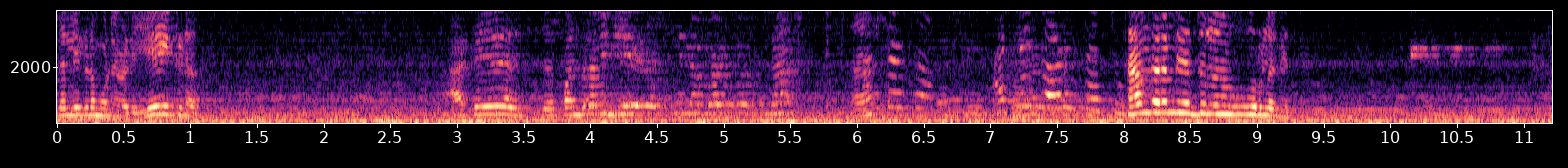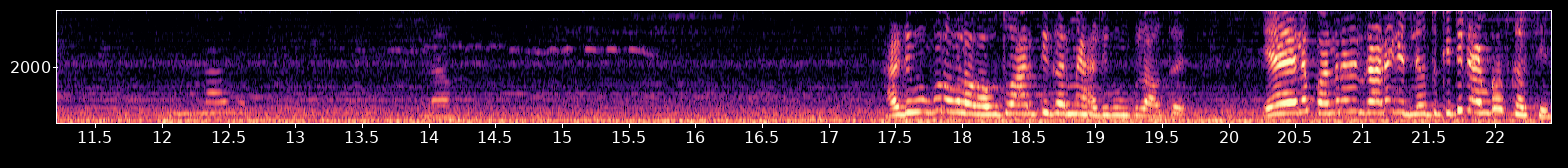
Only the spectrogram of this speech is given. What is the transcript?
चल इकडं मोठी गाडी ये इकडं. पंधरा वीस? थांब जरा मी तुला नको करू लगेच. हळदी कुंकू नको लाव भाऊ. तू आरती कर मी हळदी कुंकू लावतोय. यायला पंधरा वीस गाड्या घेतल्या तू किती टाइमपास करशील?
